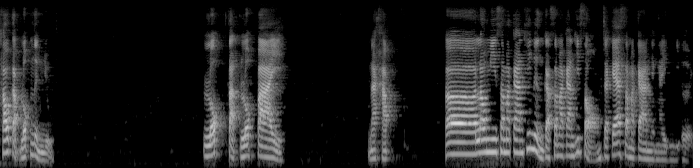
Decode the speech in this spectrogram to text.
เท่ากับลบ 1 อยู่ ลบตัดลบไปนะครับเอ่อเรามีสมการที่หนึ่งกับสมการที่สองจะแก้สมการยังไงดีเอ่ย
